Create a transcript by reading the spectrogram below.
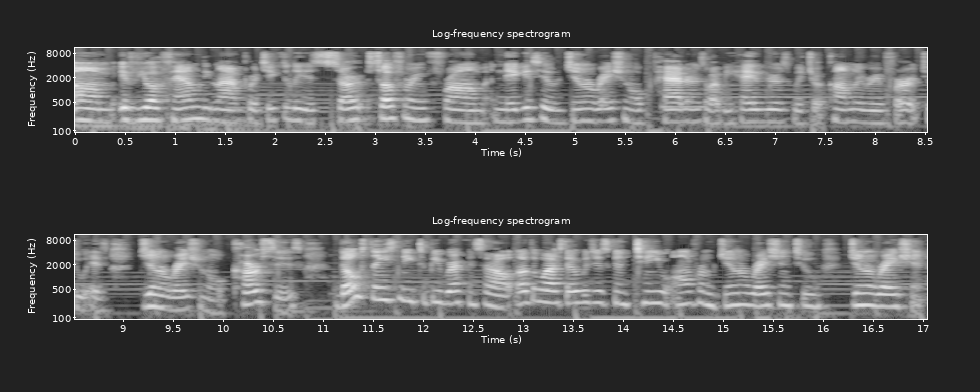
um, if your family line particularly is sur- suffering from negative generational patterns or behaviors which are commonly referred to as generational curses those things need to be reconciled otherwise they would just continue on from generation to generation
